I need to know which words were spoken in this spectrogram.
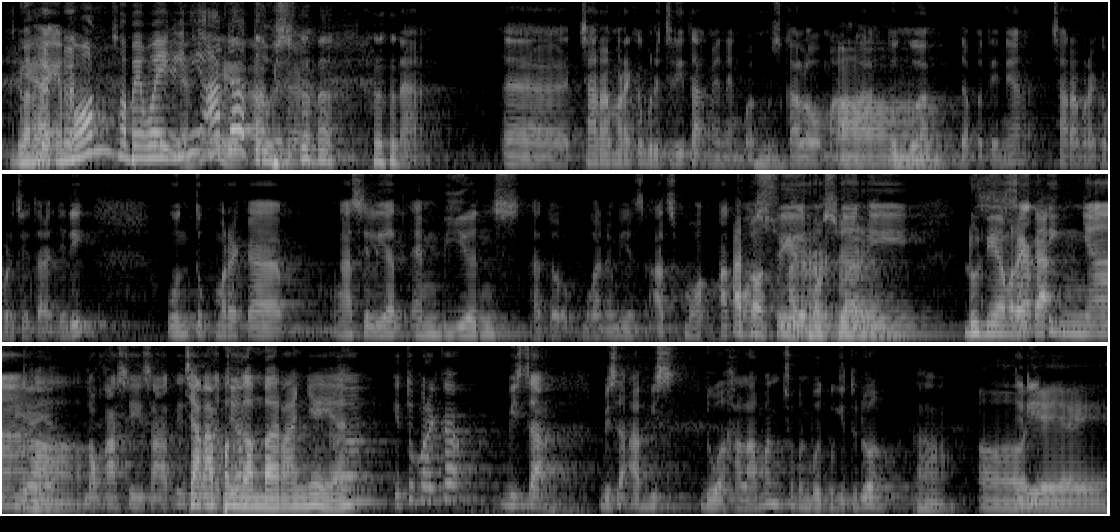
Doraemon sampai kayak gini ada terus. nah, eh, cara mereka bercerita men yang bagus. Kalau manga tuh gua dapetinnya cara mereka bercerita. Jadi untuk mereka ngasih lihat ambience atau bukan ambience, atmo- atmosfer, dari Dunia mereka. settingnya, lokasi saat itu Cara aja, penggambarannya ya. eh, itu mereka bisa bisa habis dua halaman cuma buat begitu doang. Ah. Oh Jadi- iya iya iya.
